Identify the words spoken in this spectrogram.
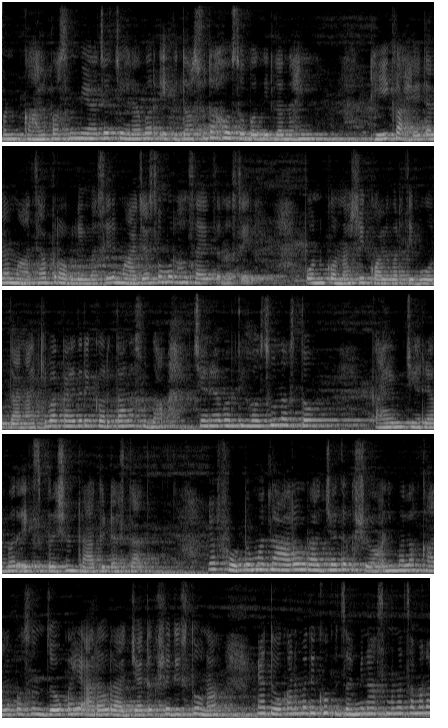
पण कालपासून मी याच्या चेहऱ्यावर एकदासुद्धा हसू बघितलं नाही. ठीक आहे त्याला माझा प्रॉब्लेम असेल माझ्यासमोर हसायचं नसेल पण कोणाशी कॉलवरती बोलताना किंवा काहीतरी करतानासुद्धा चेहऱ्यावरती हसू नसतं. कायम चेहऱ्यावर एक्सप्रेशन रागीट असतात. या फोटोमधला आरव राज्याध्यक्ष आणि मला कालपासून जो काही आरव राज्याध्यक्ष दिसतो ना या दोघांमध्ये खूप जमीन आसमानाचा मला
